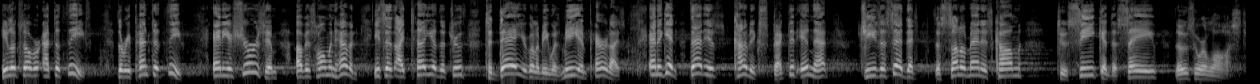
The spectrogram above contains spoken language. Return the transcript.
he looks over at the thief, the repentant thief and he assures him of his home in heaven. He says, I tell you the truth, today you're going to be with me in paradise. And again, that is kind of expected in that Jesus said that the Son of Man has come to seek and to save those who are lost.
